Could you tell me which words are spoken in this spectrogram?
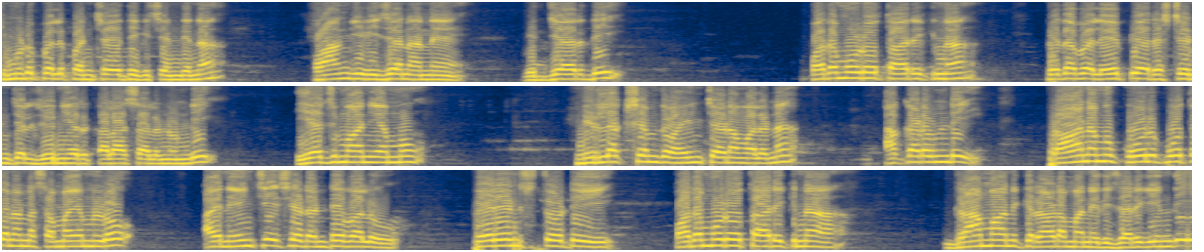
కిముడుపల్లి పంచాయతీకి చెందిన వాంగి విజన్ అనే విద్యార్థి పదమూడో తారీఖున పెదబల్ ఏపీఆర్ రెసిడెన్షియల్ జూనియర్ కళాశాల నుండి యాజమాన్యము నిర్లక్ష్యంతో వహించడం వలన అక్కడ ఉండి ప్రాణము కోల్పోతున్న సమయంలో ఆయన ఏం చేశాడంటే వాళ్ళు పేరెంట్స్ తోటి పదమూడో తారీఖున గ్రామానికి రావడం అనేది జరిగింది.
